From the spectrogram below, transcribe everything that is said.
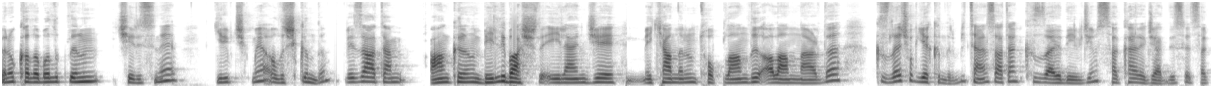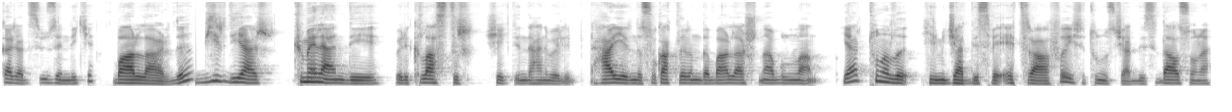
ben o kalabalıkların içerisine girip çıkmaya alışkındım. Ve zaten Ankara'nın belli başlı eğlence mekanlarının toplandığı alanlarda Kızılay'a çok yakındır. Bir tane zaten Kızılay'da diyebileceğimiz Sakarya Caddesi ve Sakarya Caddesi üzerindeki barlardı. Bir diğer kümelendiği böyle cluster şeklinde hani böyle her yerinde sokaklarında barlar şunlar bulunan yer Tunalı Hilmi Caddesi ve etrafı işte Tunus Caddesi daha sonra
